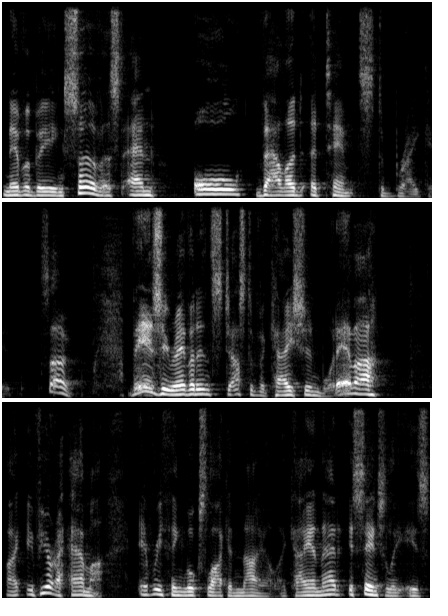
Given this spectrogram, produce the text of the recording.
never being serviced and all valid attempts to break it. So, there's your evidence, justification, whatever. Like, if you're a hammer, everything looks like a nail, okay? And that essentially is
